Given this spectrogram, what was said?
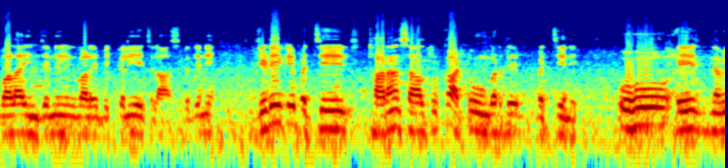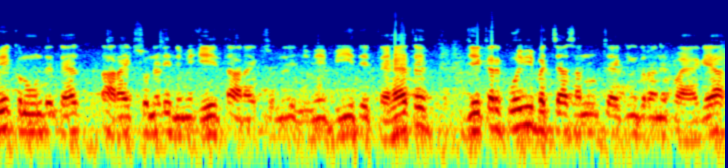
ਵਾਲਾ ਇੰਜਨ ਵਾਲੇ ਵਹੀਕਲ ਹੀ ਇਹ ਚਲਾ ਸਕਦੇ ਨੇ। ਜਿਹੜੇ ਕਿ ਬੱਚੇ 18 ਸਾਲ ਤੋਂ ਘੱਟ ਉਮਰ ਦੇ ਬੱਚੇ ਨੇ। ਉਹ ਇਹ ਨਵੇਂ ਕਾਨੂੰਨ ਦੇ ਤਹਿਤ ਧਾਰਾ 199 ਏ, ਧਾਰਾ 199 ਬੀ ਦੇ ਤਹਿਤ ਜੇਕਰ ਕੋਈ ਵੀ ਬੱਚਾ ਸਾਨੂੰ ਚੈਕਿੰਗ ਦੌਰਾਨ ਪਾਇਆ ਗਿਆ,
